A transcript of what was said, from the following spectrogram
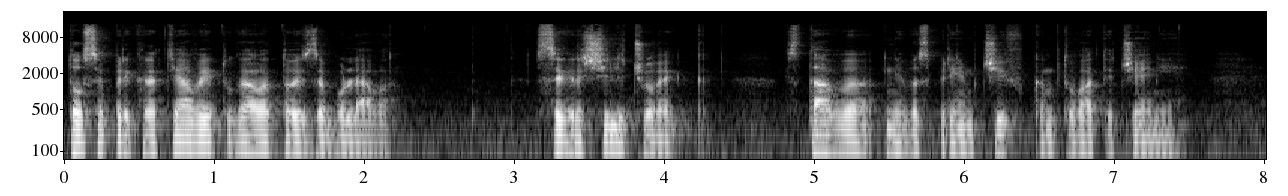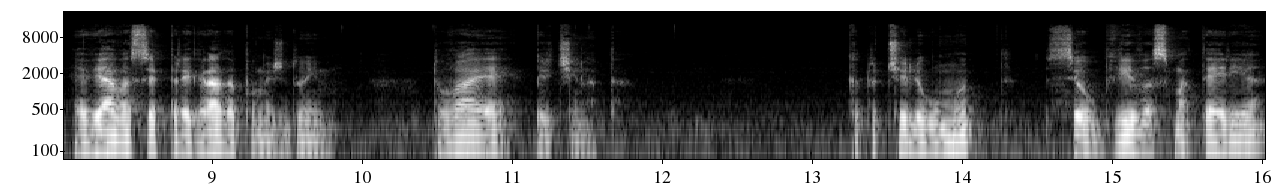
то се прекратява и тогава той заболява. Съгреши ли човек, става невъзприемчив към това течение. Явява се преграда помежду им. Това е причината. Като че ли умът се обвива с материя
